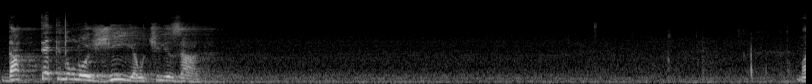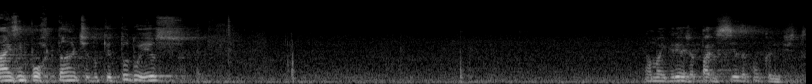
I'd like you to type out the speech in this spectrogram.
da tecnologia utilizada. Mais importante do que tudo isso é uma igreja parecida com Cristo.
